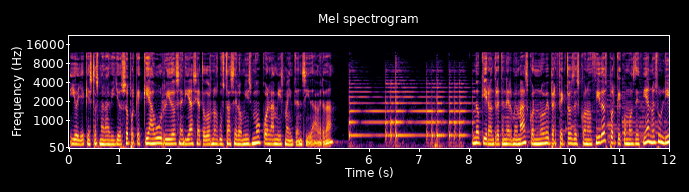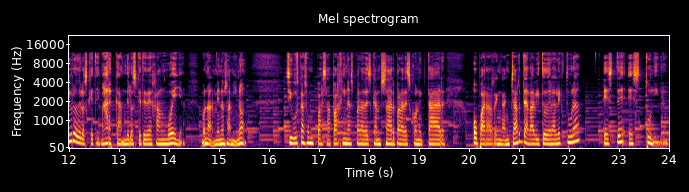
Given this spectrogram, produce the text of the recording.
Y oye, que esto es maravilloso, porque qué aburrido sería si a todos nos gustase lo mismo con la misma intensidad, ¿verdad? No quiero entretenerme más con nueve perfectos desconocidos porque, como os decía, no es un libro de los que te marcan, de los que te dejan huella. Bueno, al menos a mí no. Si buscas un pasapáginas para descansar, para desconectar o para reengancharte al hábito de la lectura, este es tu libro.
